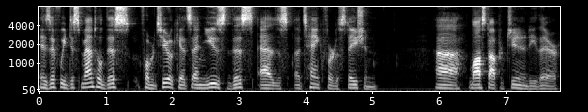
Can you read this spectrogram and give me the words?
Is if we dismantled this for material kits and used this as a tank for the station. Uh, lost opportunity there.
